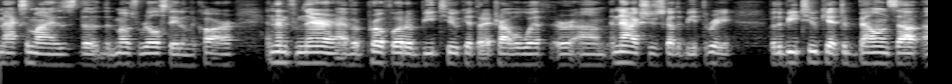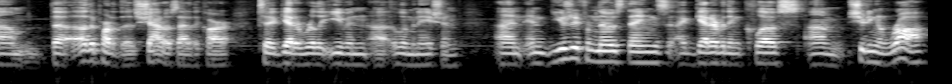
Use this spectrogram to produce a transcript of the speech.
maximize the, the most real estate in the car. And then from there I have a Profoto B2 kit that I travel with, or um, and now I actually just got the B3, but the B2 kit to balance out um, the other part of the shadow side of the car to get a really even uh, illumination. And, and usually from those things I get everything close um, shooting in RAW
